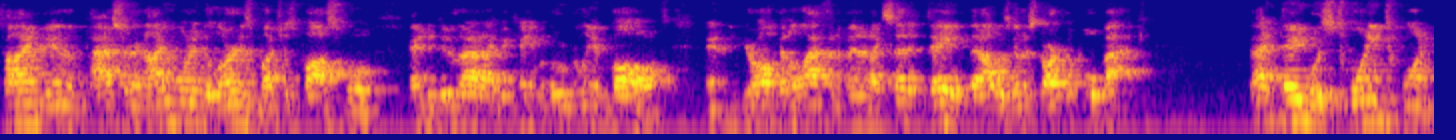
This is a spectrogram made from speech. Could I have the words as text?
time being the pastor, and I wanted to learn as much as possible. And to do that, I became overly involved. And you're all going to laugh in a minute. I set a date that I was going to start to pull back. That date was 2020.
